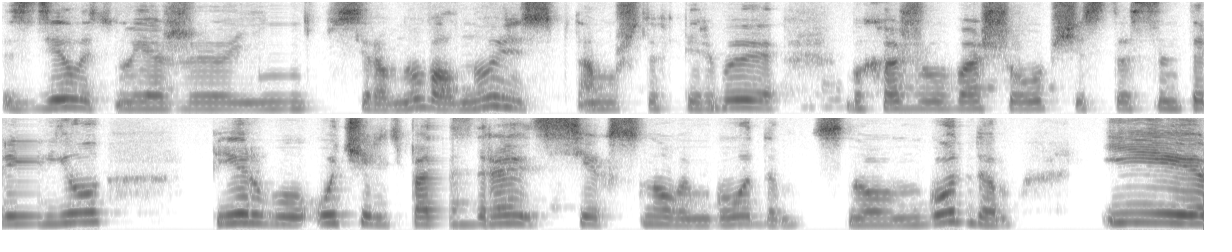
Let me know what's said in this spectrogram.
сделать, но я же все равно волнуюсь, потому что впервые выхожу в ваше общество с интервью. В первую очередь поздравить всех с Новым годом, с Новым годом. И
